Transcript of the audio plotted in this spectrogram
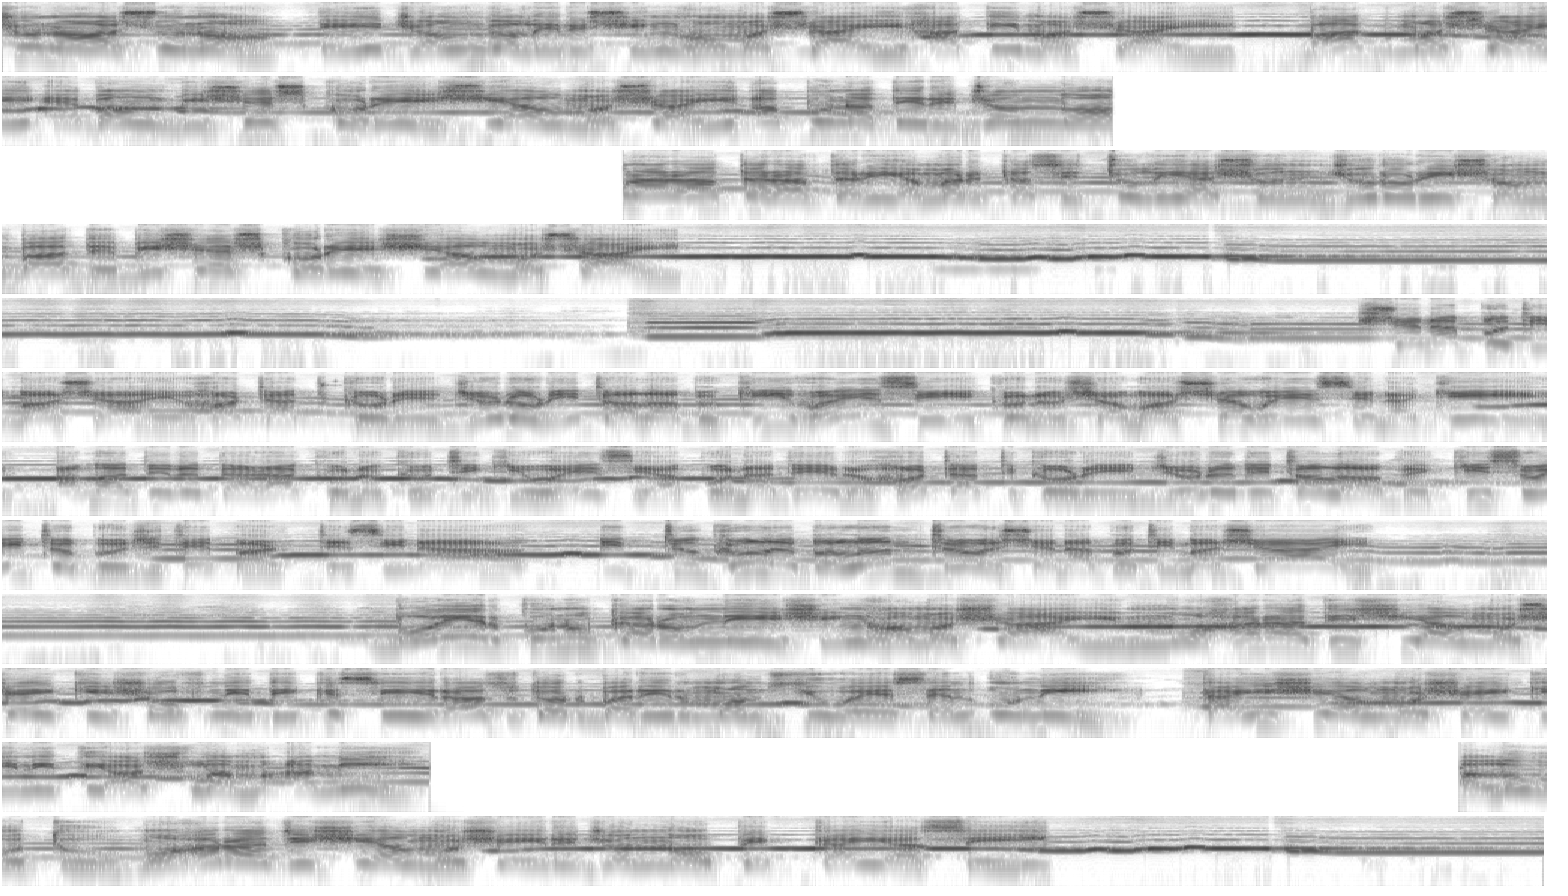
শুনো শুনো। এই জঙ্গলের সিংহ মশাই, হাতি মশাই, বাঘ মশাই এবং বিশেষ করে শিয়াল মশাই, আপনাদের জন্য আপনারা তাড়াতাড়ি আমার কাছে চলে আসুন। জরুরি সংবাদ, বিশেষ করে শিয়াল মশাই। সেনাপতি মশাই হঠাৎ করে জরুরি তলব কি হয়েছে? কোনো সমস্যা হয়েছে নাকি? আমাদের দ্বারা কোনো ক্ষতি কি হয়েছে? আপনাদের হঠাৎ করে জরুরি তলব কিছুই তো বুঝতে পারতেছি না। একটু খুলে বলুন তো সেনাপতি মশাই বয়ের কোনো কারণ সিংহ মশাই মহারাজি শিয়াল মশাইকে স্বপ্নে দেখেছি? রাজ দরবারের মন্ত্রী হয়েছেন উনি। তাই শিয়াল মশাইকে নিতে আসলাম আমি। ভালো হতো মহারাজি শিয়াল মশাইয়ের জন্য অপেক্ষায় আছে।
